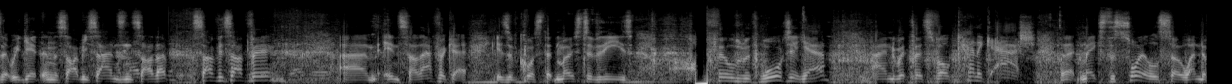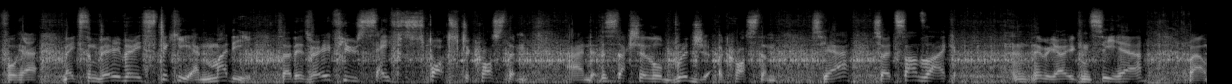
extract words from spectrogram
that we get in the Sabi Sands in South Af- Safi Safi um, in South Africa is of course that most of these are filled with water here and with this volcanic ash that makes the soil so wonderful here makes them very very sticky and muddy. So there's very few safe spots to cross them. And this is actually a little bridge across them. So yeah so it sounds like there we go you can see here. Well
